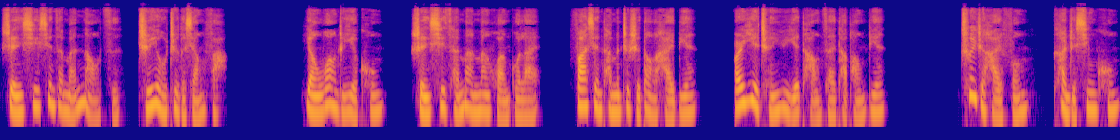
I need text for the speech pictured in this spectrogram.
沈西现在满脑子只有这个想法，仰望着夜空，沈西才慢慢缓过来，发现他们这时到了海边，而叶晨玉也躺在他旁边，吹着海风，看着星空。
